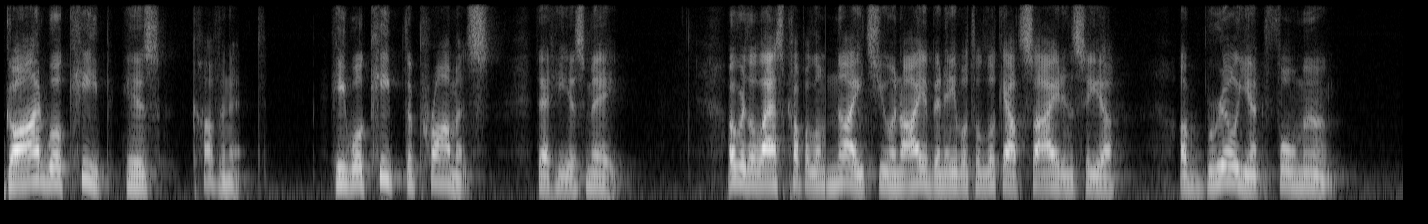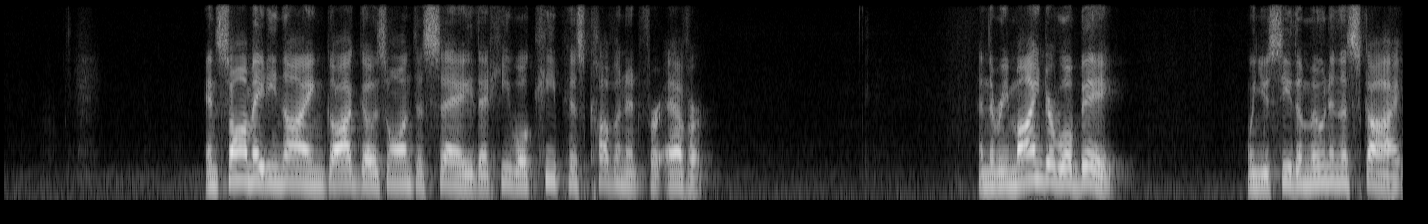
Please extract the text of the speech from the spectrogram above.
God will keep his covenant. He will keep the promise that he has made. Over the last couple of nights, you and I have been able to look outside and see a, a brilliant full moon. In Psalm 89, God goes on to say that he will keep his covenant forever. And the reminder will be when you see the moon in the sky,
